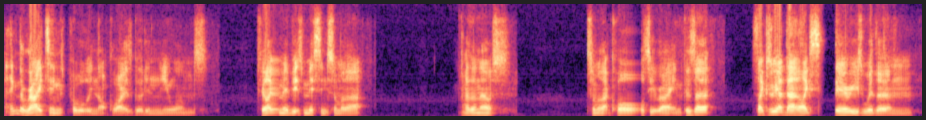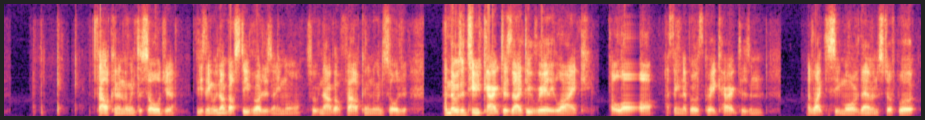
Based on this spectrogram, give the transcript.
I think the writing's probably not quite as good in new ones. I feel like maybe it's missing some of that. I don't know, some of that quality writing because uh, it's like because we had that like series with um, Falcon and the Winter Soldier. Do you think we've not got Steve Rogers anymore? So we've now got Falcon and the Winter Soldier, and those are two characters that I do really like a lot. I think they're both great characters, and I'd like to see more of them and stuff. But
